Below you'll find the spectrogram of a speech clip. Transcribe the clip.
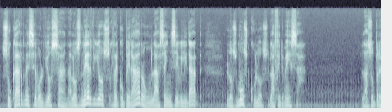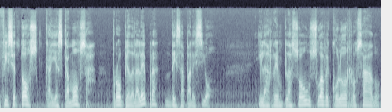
Su carne se volvió sana, los nervios recuperaron la sensibilidad, los músculos la firmeza. La superficie tosca y escamosa propia de la lepra desapareció y la reemplazó un suave color rosado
